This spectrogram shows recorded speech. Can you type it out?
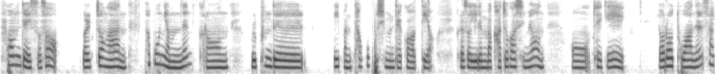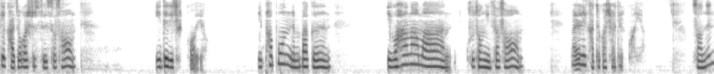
포함되어 있어서 멀쩡한 파본이 없는 그런 물품들이 많다고 보시면 될 것 같아요. 그래서 이 램박 가져가시면 어, 되게 여러 도안을 싸게 가져가실 수 있어서 이득이실 거예요. 이 파본 램박은 이거 하나만 구성이 있어서 빨리 가져가셔야 될 거예요. 우선은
